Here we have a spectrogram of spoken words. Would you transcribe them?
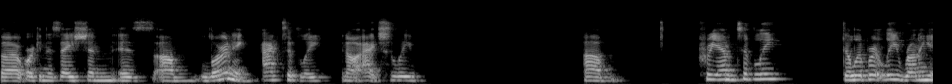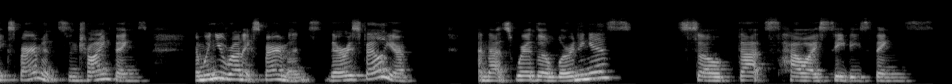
the organization is um, learning actively you know actually um, preemptively deliberately running experiments and trying things. And when you run experiments there is failure. And that's where the learning is. So that's how i see these things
